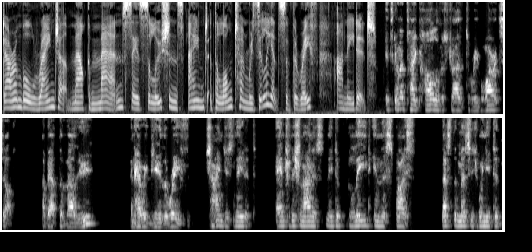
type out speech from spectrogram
Darumbal Ranger Malcolm Mann says solutions aimed at the long term resilience of the reef are needed. It's going to take whole of Australia to rewire itself about the value and how we view the reef. Change is needed, and traditional owners need to lead in this space. That's the message we need to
